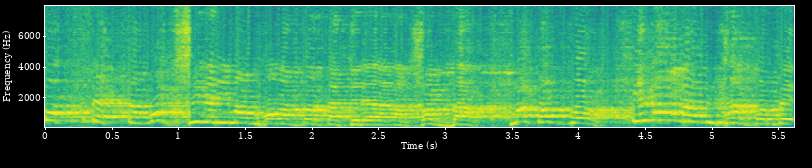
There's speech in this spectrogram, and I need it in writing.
প্রত্যেকটা মসজিদের ইমাম হওয়ার দরকার ছিল এলাকার সর্দার মাতব্বর। ইমামরা বিচার করবে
